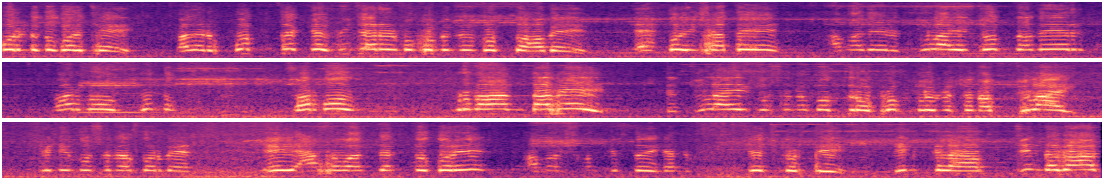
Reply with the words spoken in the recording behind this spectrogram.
পরিণত করেছে। তাদের বিচারের মুখোমুখি করতে হবে। একই সাথে আমাদের জুলাই দাবি জুলাই ঘোষণাপত্র প্রক্লেমেশন অফ জুলাই সেটি ঘোষণা করবেন। এই আশাবাদ ব্যক্ত করে আমার সংক্ষিপ্ত এখানে শেষ করছি। ইনকলাব জিন্দাবাদ,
